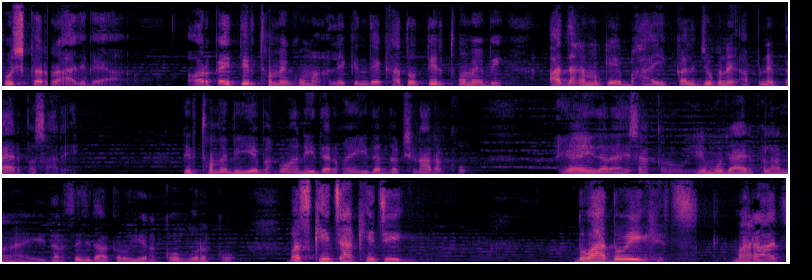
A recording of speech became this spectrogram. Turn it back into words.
पुष्कर राज गया और कई तीर्थों में घुमा, लेकिन देखा तो तीर्थों में भी अधर्म के भाई कलयुग ने अपने पैर पसारे। तीर्थों में भी ये भगवान इधर है, इधर दक्षिणा रखो। या इधर ऐसा करो, ये मुजाहिर फलाना है, इधर से जिदा करो, ये रखो, वो रखो। बस खींचा खींची दुआ दुई महाराज,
